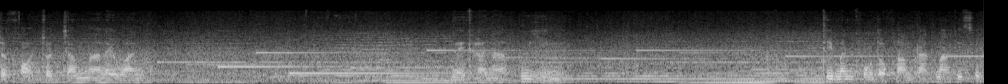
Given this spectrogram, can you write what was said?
จะขอจดจำมาลายวัน ในฐานะผู้หญิง ที่มั่นคงต่อความรักมากที่สุด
